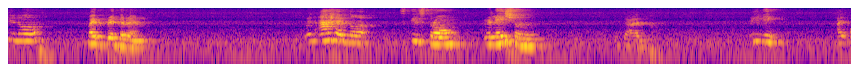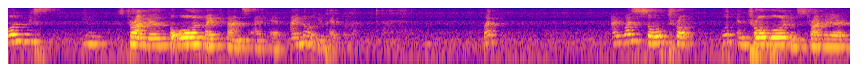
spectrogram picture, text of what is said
You know, my brethren, when I have no still strong relation to God, really, I always struggle to all my plans I have. I know you have. But I was so put in trouble, and struggle,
